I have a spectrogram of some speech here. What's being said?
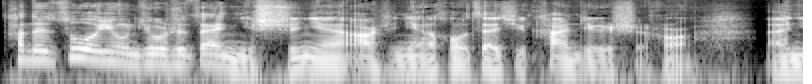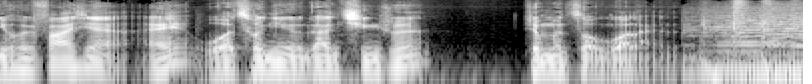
它的作用就是在你十年、二十年后再去看这个时候，呃，你会发现，哎，我曾经有段青春这么走过来的。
